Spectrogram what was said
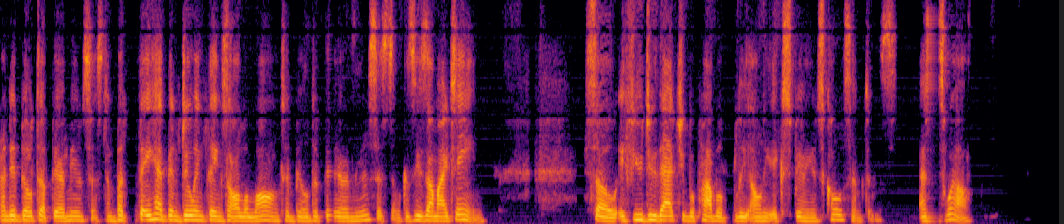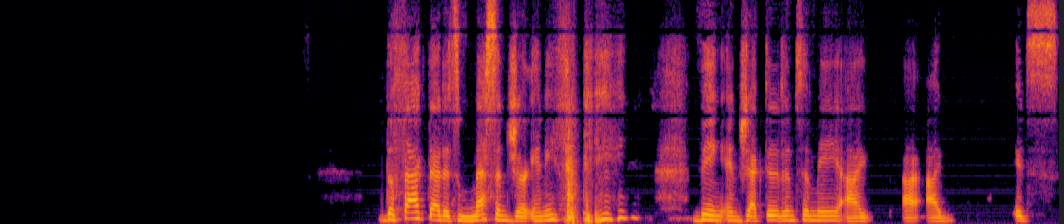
and it built up their immune system. But they had been doing things all along to build up their immune system because he's on my team. So if you do that, you will probably only experience cold symptoms as well. the fact that it's messenger anything being injected into me, I, I, I, it's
